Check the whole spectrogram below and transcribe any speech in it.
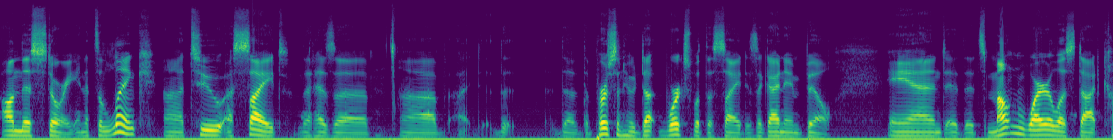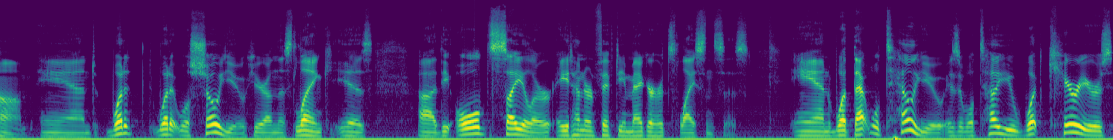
on this story, and it's a link uh, to a site that has a uh, the the the person who do- works with the site is a guy named Bill and it's mountainwireless.com. And what it what it will show you here on this link is uh, the old cellular 850 megahertz licenses. And what that will tell you is it will tell you what carriers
